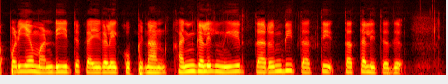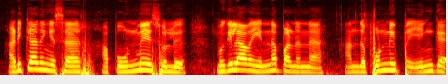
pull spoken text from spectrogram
அப்படியே மண்டியிட்டு கைகளை குப்பினான். கண்களில் நீர் தரும்பி தத்தி தத்தளித்தது. அடிக்காதீங்க சார் அப்போ உண்மையை சொல்லு. முகிலாவை என்ன பண்ணன? அந்த பொண்ணு இப்போ எங்கே?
